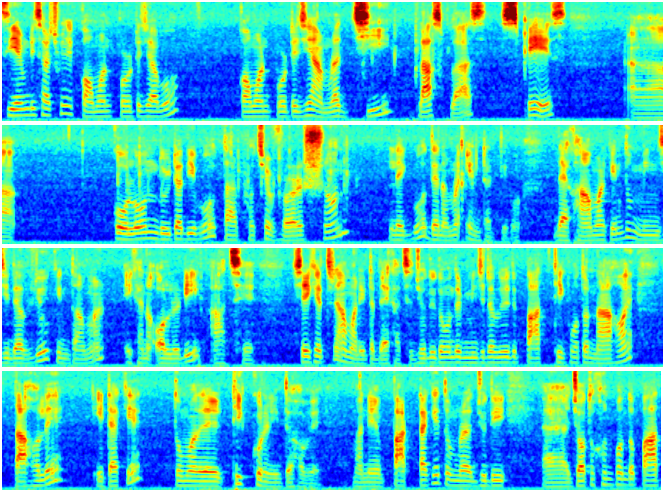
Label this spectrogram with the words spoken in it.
সিএমডি সার্চ করে কমান্ড পোর্টে যাব। কমান্ড পোর্টে যে আমরা G plus plus space colon দুইটা দিব, তারপর হচ্ছে ভার্সন লিখব দেন আমরা এন্টার দিব। দেখো, আমার কিন্তু মিনজি ডাব্লিউ কিন্তু আমার এখানে অলরেডি আছে। সেই ক্ষেত্রে আমার এটা দেখাচ্ছে। যদি তোমাদের মিনজি ডাব্লিউ যদি পাত ঠিক মতো না হয়, তাহলে এটাকে তোমাদের ঠিক করে নিতে হবে। মানে পাটটাকে তোমরা যদি যতক্ষণ পর্যন্ত পাত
